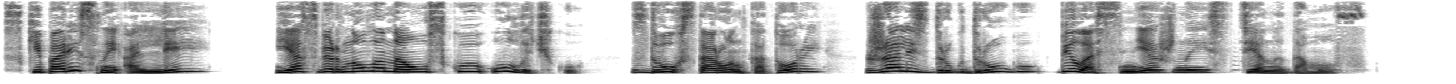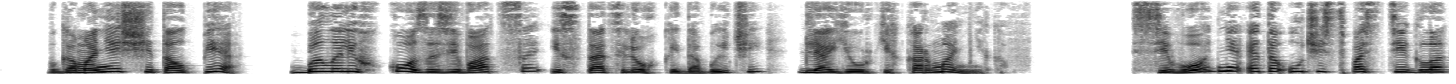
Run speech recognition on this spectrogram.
С кипарисной аллеи я свернула на узкую улочку, с двух сторон которой жались друг к другу белоснежные стены домов. В гомонящей толпе было легко зазеваться и стать легкой добычей для юрких карманников. Сегодня эта участь постигла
